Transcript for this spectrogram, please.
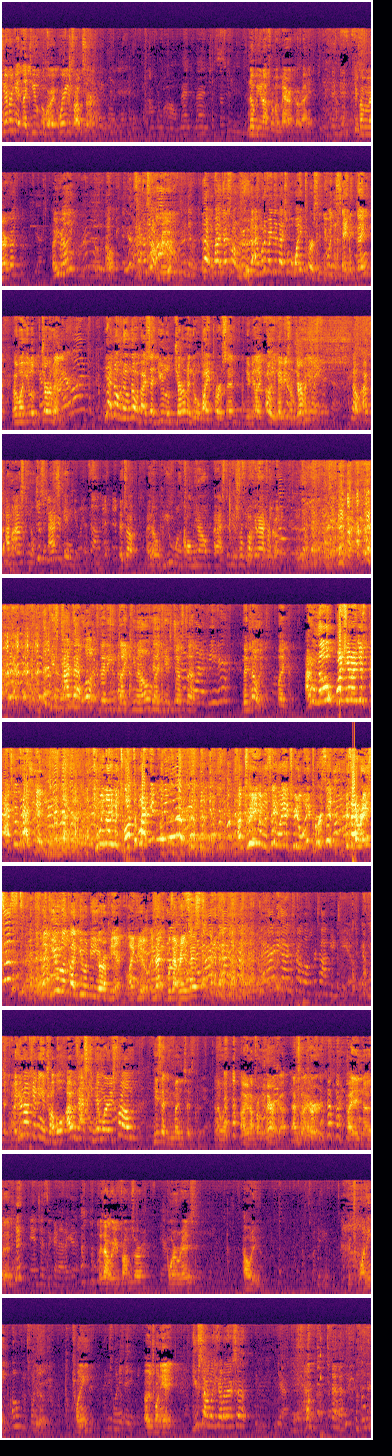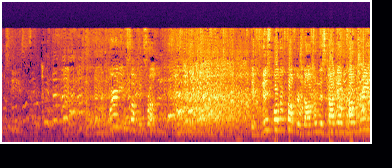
Do you ever get like you? Where, where are you from, sir? I'm from Man- Manchester. No, but you're not from America, right? You're from America? Are you really? Oh, that's not rude. That, why- that's not rude. I, what if I did that to a white person? You wouldn't say anything. If I went, you look German. Yeah, no, no, no. If I said you look German to a white person, you'd be like, oh, maybe he's from Germany. No, I'm, I'm asking. I'm just asking. It's a. I know. You want to call me out? I asked if he's from fucking Africa. he's got that look that he like. You know, like he's just a. Want to be here? Then no, like I don't know. Why can't I just ask a question? Can we not even talk to black people anymore? I'm treating them the same way I treat a white person. Is that racist? Like you look like you would be European, like you. Is that was that racist? I already got in trouble for talking to you. You're not getting in trouble. I was asking him where he's from. He said Manchester, and I went, "Oh, you're not from America." That's what I heard. But I didn't know that. Manchester, Connecticut. Is that where you're from, sir? Born and raised? How old are you? You're 20? Oh, 28. 20? 28. Oh, you're 28. Do you sound like you have an accent? Where are you fucking from? If this motherfucker's not from this goddamn country,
